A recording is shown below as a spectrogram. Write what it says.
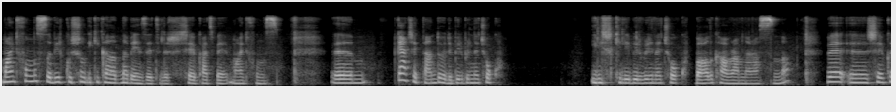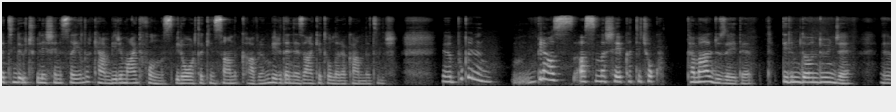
Mindfulness da bir kuşun iki kanadına benzetilir. Şefkat ve mindfulness. Ee, gerçekten de öyle birbirine çok ilişkili, birbirine çok bağlı kavramlar aslında. Ve e, şefkatin de üç bileşeni sayılırken biri mindfulness, biri ortak insanlık kavramı, biri de nezaket olarak anlatılır. E, bugün biraz aslında şefkati çok temel düzeyde, dilim döndüğünce e,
